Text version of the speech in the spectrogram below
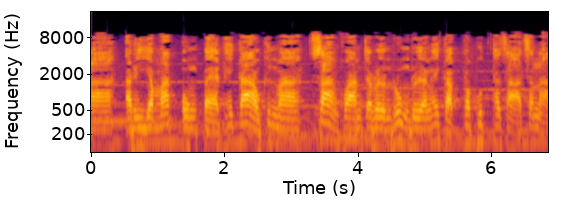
นาอริยมรรคองค์แปดให้ก้าวขึ้นมา สร้างความเจริญรุ่งเรืองให้กับพระพุทธศาสนา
